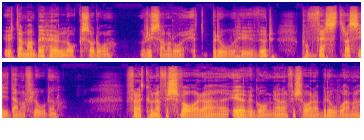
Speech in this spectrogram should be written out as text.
utan man behöll också då ryssarna då ett brohuvud på västra sidan av floden. För att kunna försvara övergångarna, försvara broarna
